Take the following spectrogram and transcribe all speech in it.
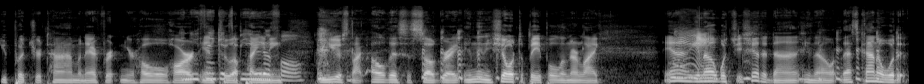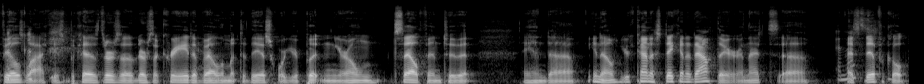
you put your time and effort and your whole heart you into a it's painting and you're just like oh this is so great and then you show it to people and they're like yeah you know what you should have done you know that's kind of what it feels like is because there's a there's a creative element to this where you're putting your own self into it and uh, you know you're kind of sticking it out there and that's uh, And that's that's- difficult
